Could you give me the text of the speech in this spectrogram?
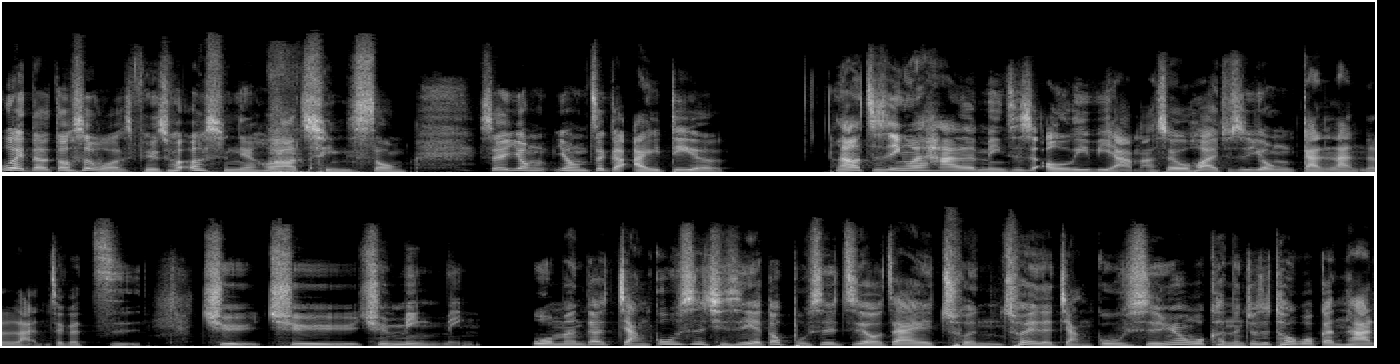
为的都是我，比如说二十年后要轻松，所以用用这个 idea，然后只是因为她的名字是 Olivia 嘛，所以我后来就是用橄榄的榄这个字去去去命名。我们的讲故事其实也都不是只有在纯粹的讲故事，因为我可能就是透过跟她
